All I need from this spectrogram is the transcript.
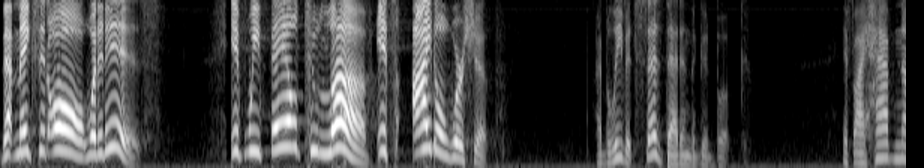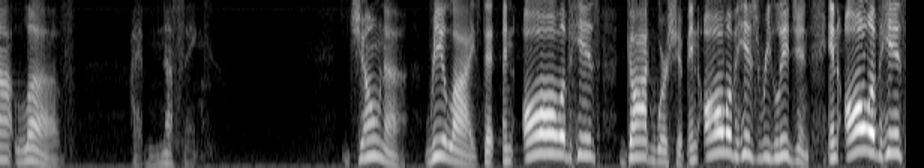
that makes it all what it is. If we fail to love, it's idol worship. I believe it says that in the good book. If I have not love, I have nothing. Jonah realized that in all of his God worship, in all of his religion, in all of his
